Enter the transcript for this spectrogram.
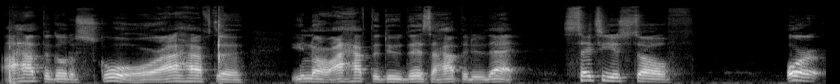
i have to go to school or i have to you know i have to do this i have to do that say to yourself, or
